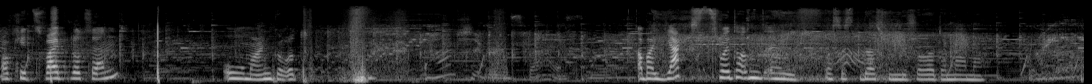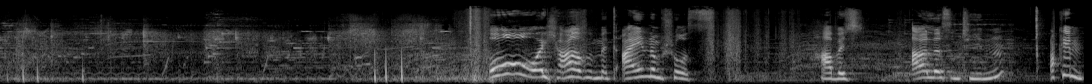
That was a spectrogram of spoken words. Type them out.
Okay, 2%. Oh mein Gott. Aber Jax 2011. Was ist das für ein bescheuerter Name? Oh, ich habe mit einem Schuss habe ich alles entschieden. Okay.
